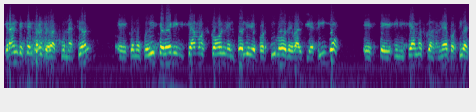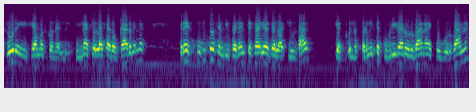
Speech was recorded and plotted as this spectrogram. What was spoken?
grandes centros de vacunación. Eh, como pudiste ver, iniciamos con el Polideportivo de Valtierrilla, este, iniciamos con la Unidad Deportiva Sur, iniciamos con el Gimnasio Lázaro Cárdenas. Tres puntos en diferentes áreas de la ciudad que nos permite cubrir área urbana y suburbana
